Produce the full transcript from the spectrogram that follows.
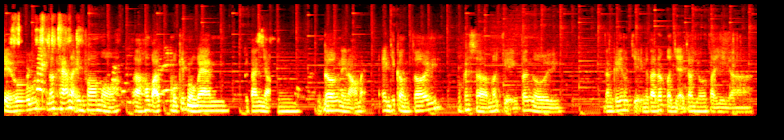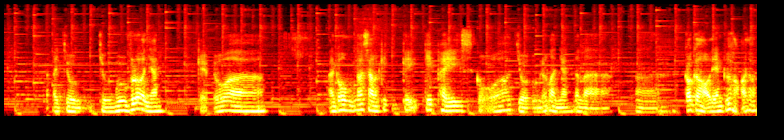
kiểu nó khá là informal. Á. là không phải một cái program người ta nhận đơn này nọ mà em chỉ cần tới professor nói chuyện tới người đăng ký nói chuyện người ta rất là dễ cho vô tại vì ờ, tại trường trường move rất là nhanh. Kiểu ờ, anh cũng không nói sao là cái cái cái pace của trường rất là nhanh nên là ờ, có cơ hội thì em cứ hỏi thôi.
